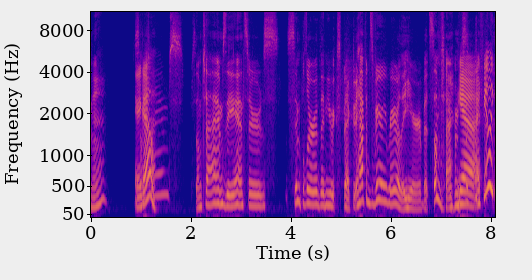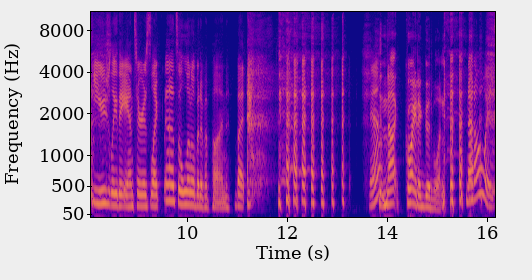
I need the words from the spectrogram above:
yeah. There you go. Sometimes the answer's simpler than you expect. It happens very rarely here, but sometimes. Yeah, I feel like usually the answer is like, well, it's a little bit of a pun, but yeah. Not quite a good one. Not always.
